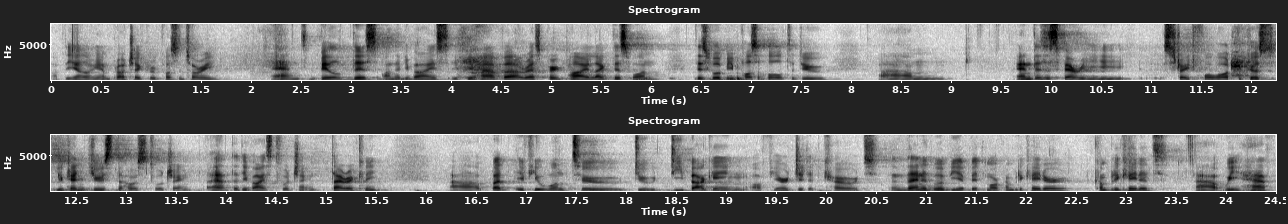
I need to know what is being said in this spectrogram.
of the LLVM project repository, and build this on the device. If you have a Raspberry Pi like this one, this will be possible to do. Um, and this is very straightforward because you can use the host toolchain, uh, the device toolchain directly. Uh, but if you want to do debugging of your JIT code, then it will be a bit more complicated. complicated. Uh, we have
